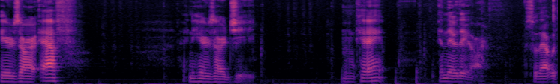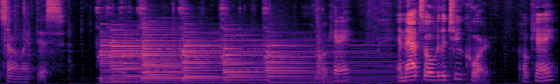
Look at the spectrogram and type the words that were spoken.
here's our F, and here's our G. Okay, and there they are. So that would sound like this. Okay, and that's over the two chord. Okay,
